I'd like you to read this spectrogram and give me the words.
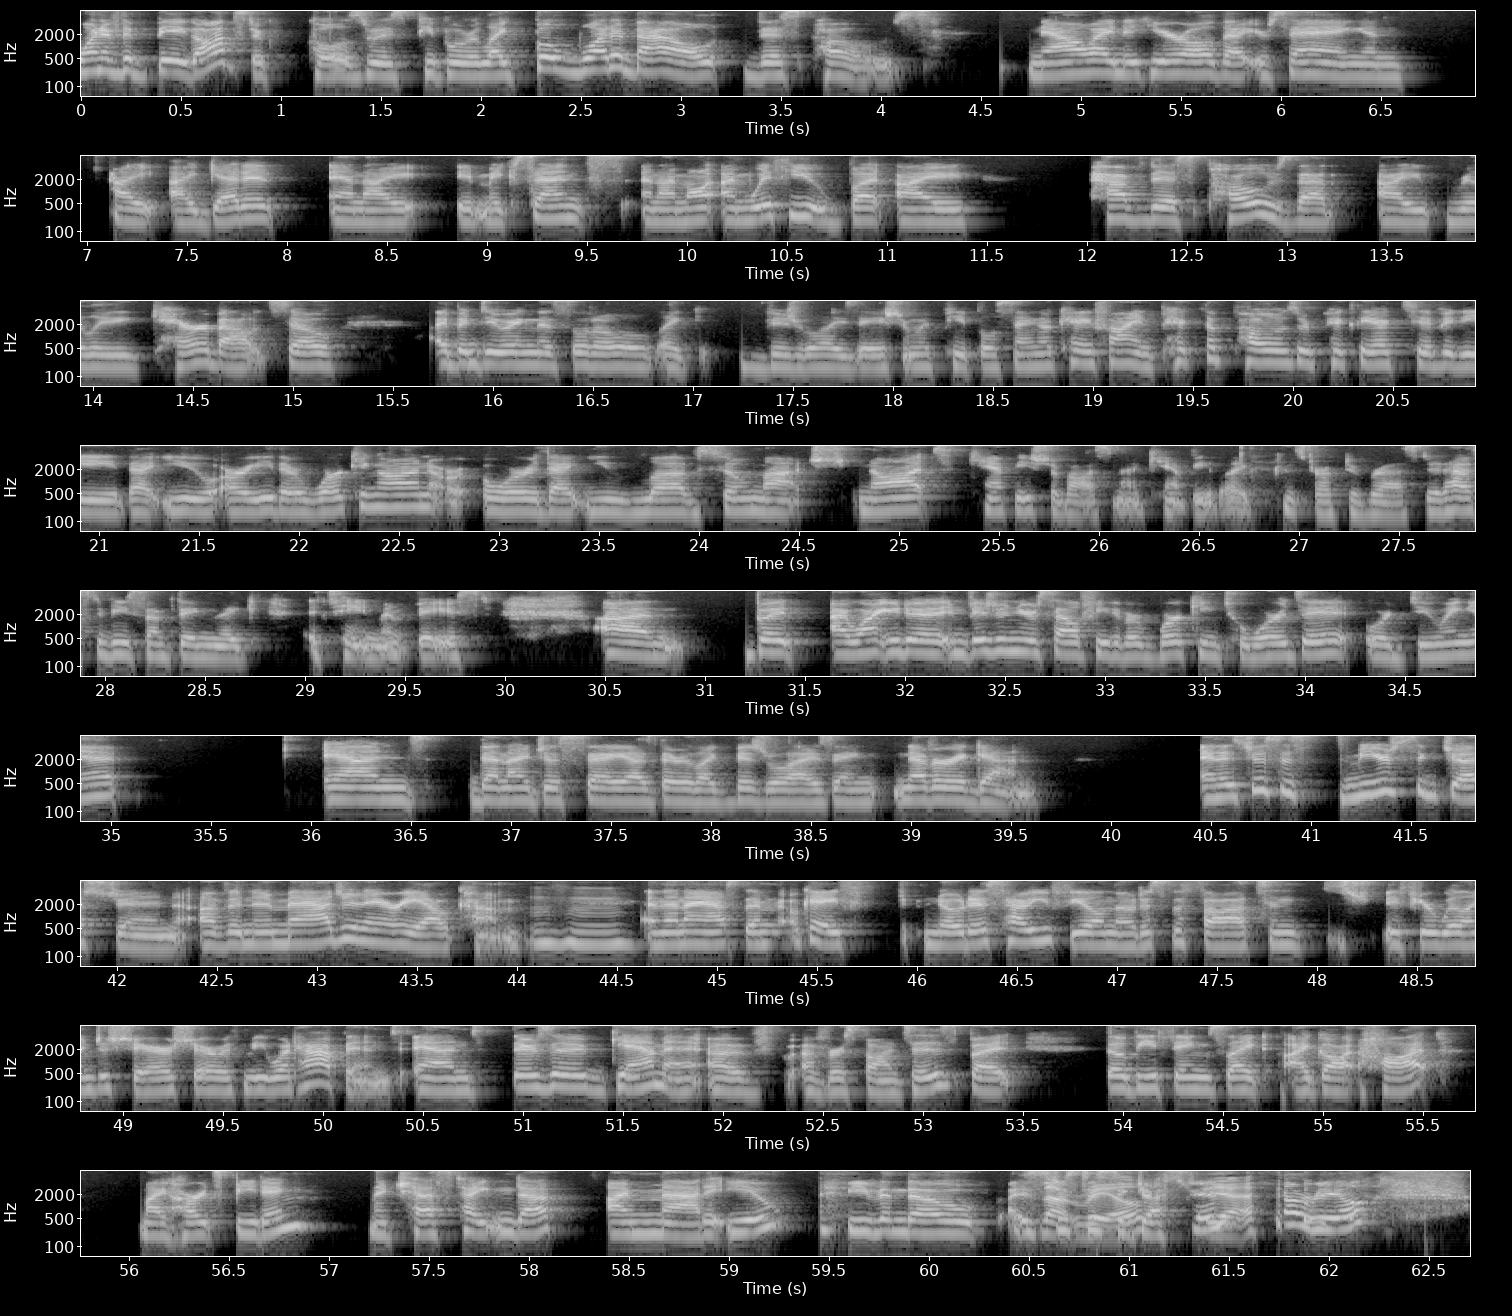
one of the big obstacles was people were like, but what about this pose? Now I hear all that you're saying and I, I get it and I it makes sense and I'm I'm with you, but I have this pose that I really care about. So I've been doing this little like visualization with people saying, okay, fine, pick the pose or pick the activity that you are either working on or, or that you love so much. Not, can't be Shavasana, can't be like constructive rest. It has to be something like attainment based. Um, but I want you to envision yourself either working towards it or doing it. And then I just say, as they're like visualizing, never again and it's just this mere suggestion of an imaginary outcome. Mm-hmm. And then I ask them, okay, f- notice how you feel, notice the thoughts. And if you're willing to share, share with me what happened. And there's a gamut of, of responses, but there'll be things like, I got hot, my heart's beating, my chest tightened up, I'm mad at you, even though it's, it's just real. a suggestion, yeah. not real.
